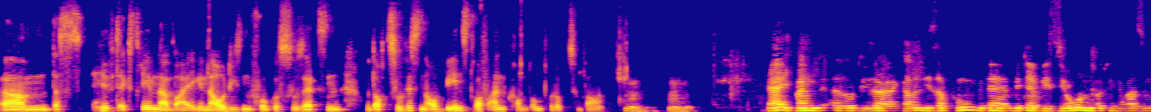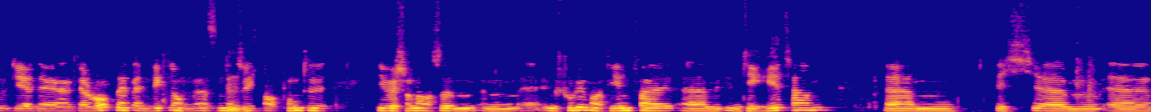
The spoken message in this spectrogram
ähm, das hilft extrem dabei, genau diesen Fokus zu setzen und auch zu wissen, auf wen es drauf ankommt, um ein Produkt zu bauen. Mhm. Ja, ich meine, also dieser, gerade dieser Punkt mit der, mit der Vision, möglicherweise der, der, der Roadmap-Entwicklung, ne, das sind mhm. natürlich auch Punkte, die wir schon auch so im, im, äh, im Studium auf jeden Fall äh, mit integriert haben. Ähm, ich ähm, äh,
